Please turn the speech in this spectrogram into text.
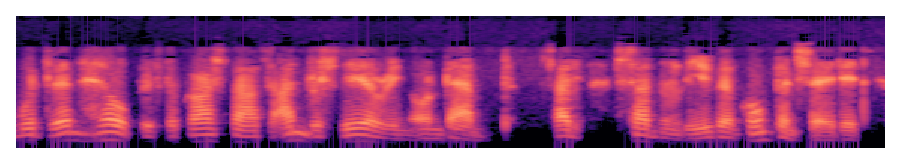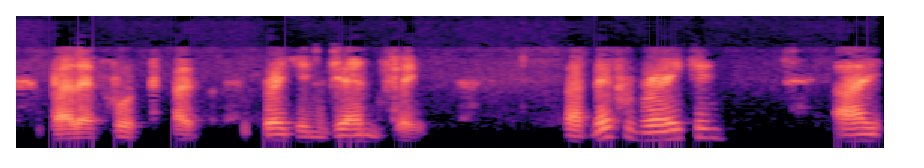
would then help if the car starts understeering on damp. Suddenly you can compensate it by left foot by braking gently. But left foot braking, I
